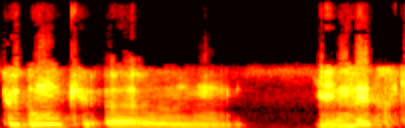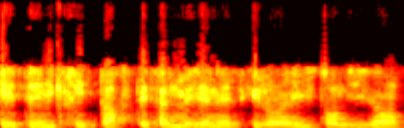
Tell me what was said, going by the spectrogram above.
Que donc il y a une lettre qui a été écrite par Stéphane Mézianès, qui est journaliste, en disant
